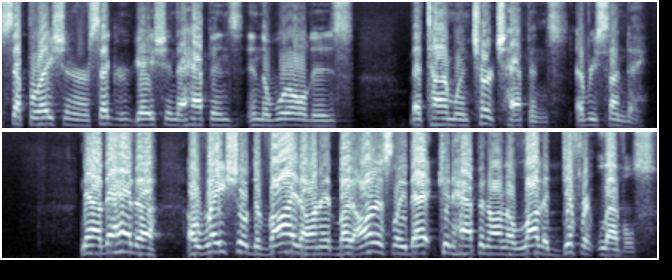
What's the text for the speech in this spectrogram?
separation or segregation that happens in the world is that time when church happens every Sunday. Now, that had a, a racial divide on it, but honestly, that can happen on a lot of different levels.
